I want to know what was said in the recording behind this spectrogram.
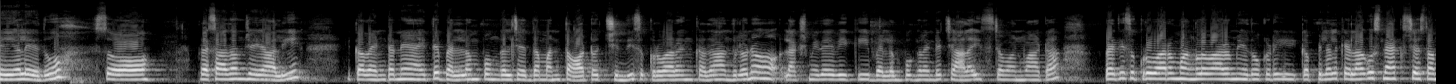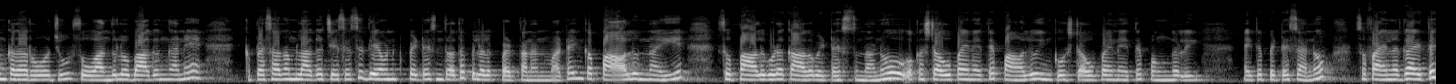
లేయలేదు. సో ప్రసాదం చేయాలి. ఇక వెంటనే అయితే బెల్లం పొంగల్ చేద్దామని థాట్ వచ్చింది. శుక్రవారం కదా అందులోనూ లక్ష్మీదేవికి బెల్లం పొంగల్ అంటే చాలా ఇష్టం అనమాట ప్రతి శుక్రవారం మంగళవారం ఏదో ఒకటి ఇక పిల్లలకి ఎలాగో స్నాక్స్ చేస్తాం కదా రోజు. సో అందులో భాగంగానే ఇక ప్రసాదం లాగా చేసేసి దేవునికి పెట్టేసిన తర్వాత పిల్లలకు పెడతానమాట ఇంకా పాలు ఉన్నాయి. సో పాలు కూడా కాగబెట్టేస్తున్నాను. ఒక స్టవ్ పైన అయితే పాలు ఇంకో స్టవ్ పైన అయితే పొంగలి అయితే పెట్టేశాను. సో ఫైనల్గా అయితే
